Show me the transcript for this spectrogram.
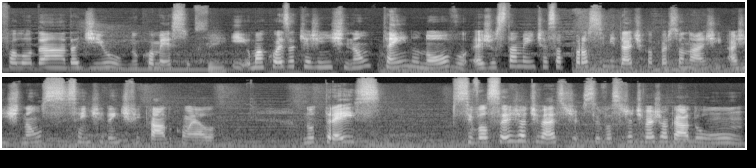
Falou da, da Jill no começo. Sim. E uma coisa que a gente não tem no novo é justamente essa proximidade com a personagem. A gente não se sente identificado com ela. No 3, se você já tivesse, se você já tiver jogado o 1,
